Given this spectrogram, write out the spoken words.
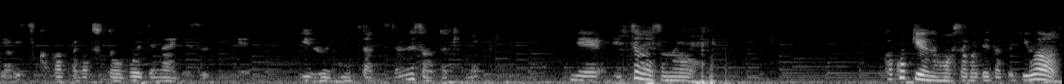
いや、いつかかったかちょっと覚えてないですっていうふうに言ったんですよね、その時に。で、いつもその、過呼吸の発作が出た時は、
